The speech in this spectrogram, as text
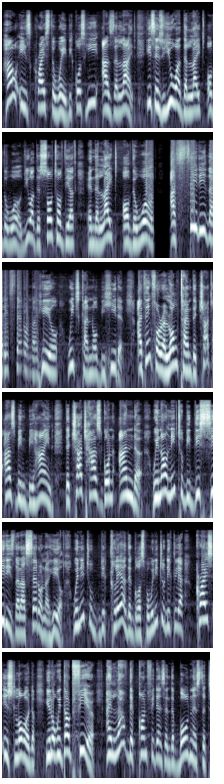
How is Christ the way? Because he has the light. He says, You are the light of the world. You are the salt of the earth and the light of the world a city that is set on a hill which cannot be hidden. I think for a long time the church has been behind. The church has gone under. We now need to be these cities that are set on a hill. We need to declare the gospel. We need to declare Christ is Lord, you know, without fear. I love the confidence and the boldness that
